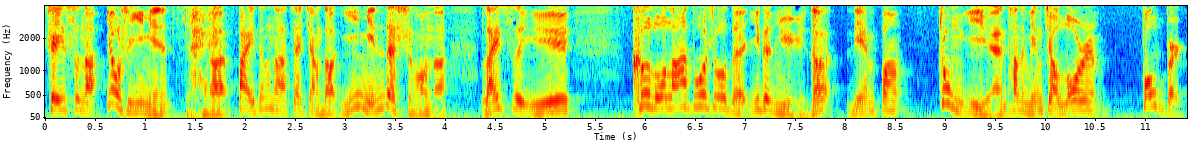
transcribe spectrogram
这一次呢，又是移民。啊、呃，拜登呢，在讲到移民的时候呢，来自于科罗拉多州的一个女的联邦众议员，她的名字叫 Lauren Boebert，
